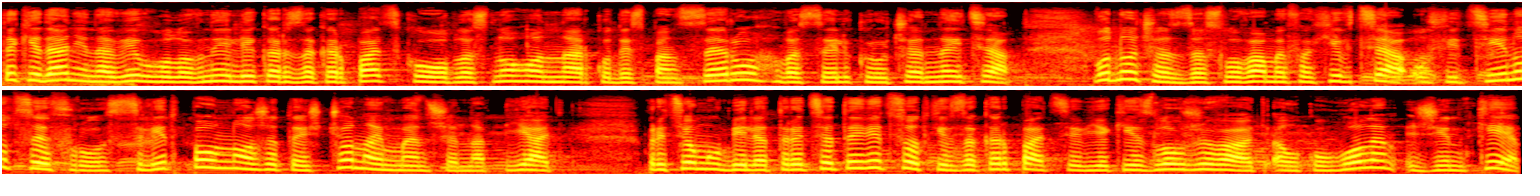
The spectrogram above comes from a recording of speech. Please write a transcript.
Такі дані навів головний лікар Закарпатського обласного наркодиспансеру Василь Кручаниця. Водночас, за словами фахівця, офіційну цифру слід помножити щонайменше на 5. При цьому біля 30% закарпатців, які зловживають алкоголем, жінки.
